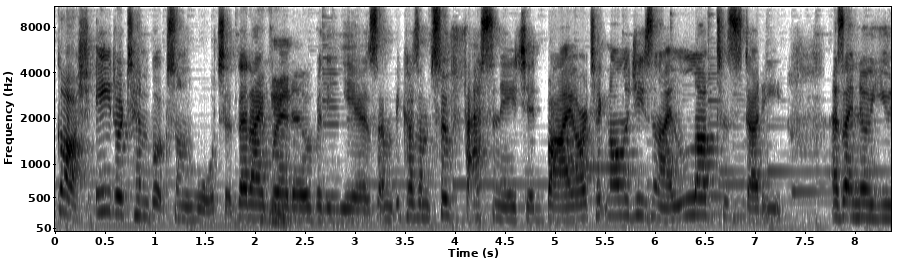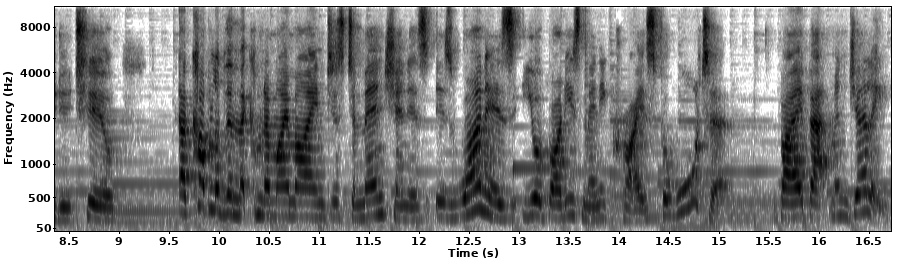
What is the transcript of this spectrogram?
gosh, eight or 10 books on water that I've read mm. over the years um, because I'm so fascinated by our technologies and I love to study, as I know you do too a couple of them that come to my mind just to mention is is one is your body's many cries for water by Batmanghelidj.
